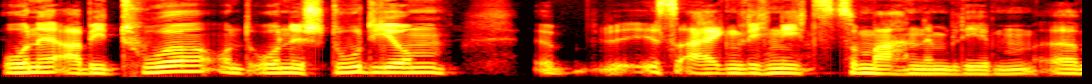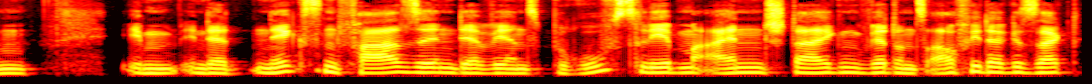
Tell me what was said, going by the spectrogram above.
ohne Abitur und ohne Studium äh, ist eigentlich nichts zu machen im Leben. Ähm, im, in der nächsten Phase, in der wir ins Berufsleben einsteigen, wird uns auch wieder gesagt,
